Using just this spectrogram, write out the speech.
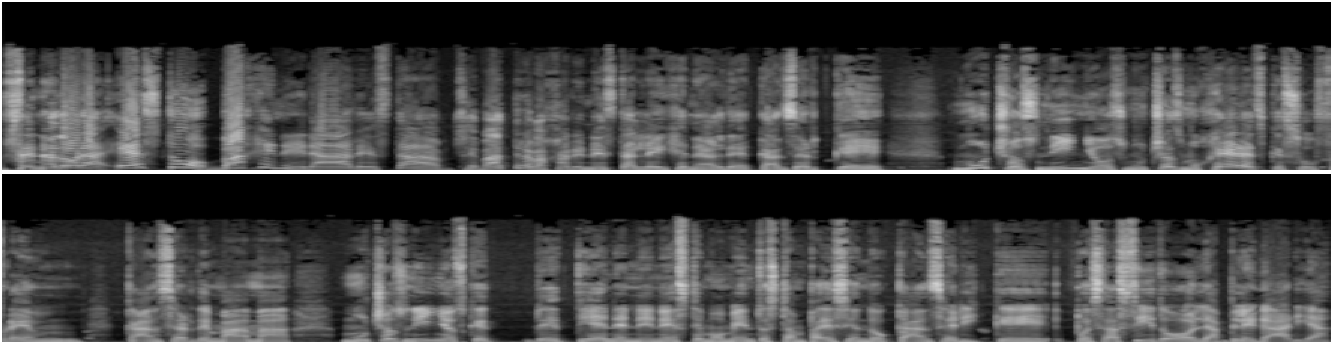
Senadora, esto va a generar esta, se va a trabajar en esta ley general de cáncer que muchos niños, muchas mujeres que sufren cáncer de mama, muchos niños que tienen en este momento están padeciendo cáncer y que pues ha sido la plegaria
